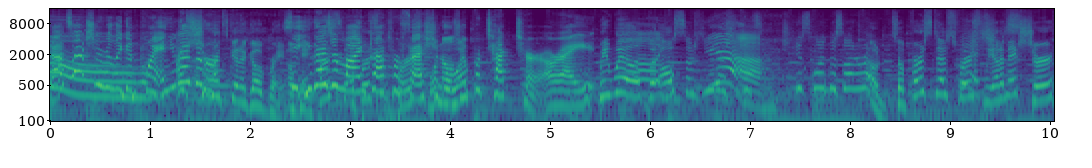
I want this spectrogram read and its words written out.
That's actually a really good point. And you I'm guys sure are it's gonna go great. See, okay, you guys first- are uh, Minecraft first, professionals. what- You'll protect her, all right? We will, but Uh, also, you yeah. she, just, she just learned this on her own. So first steps first, Yeah, we gotta make sure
